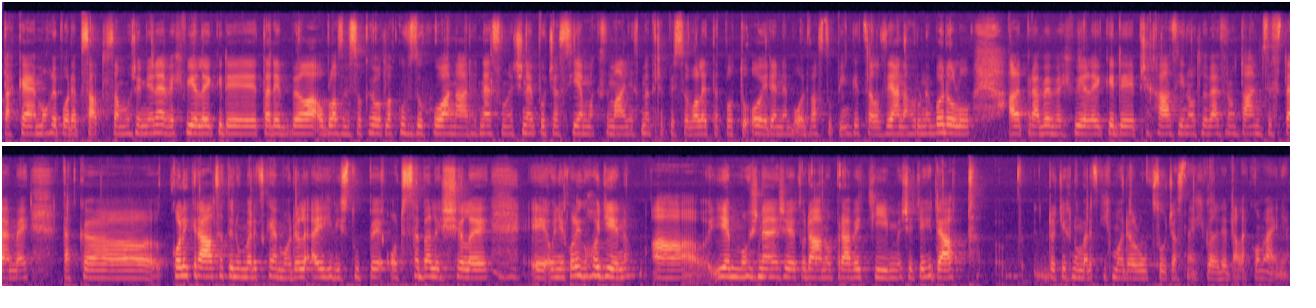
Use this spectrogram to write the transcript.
také mohly podepsat. Samozřejmě ne ve chvíli, kdy tady byla oblast vysokého tlaku vzduchu a nádherné slunečné počasí a maximálně jsme přepisovali teplotu o 1 nebo o 2 stupínky Celsia nahoru nebo dolů, ale právě ve chvíli, kdy přechází jednotlivé frontální systémy, tak eh, kolikrát se ty numerické modely a jejich výstupy od sebe lišily i o několik hodin a je možné, že je to dáno právě tím, že těch dat do těch numerických modelů v současné chvíli jde daleko méně.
